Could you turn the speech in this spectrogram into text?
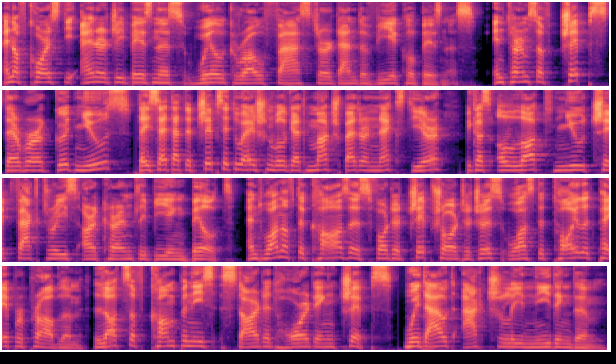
And of course, the energy business will grow faster than the vehicle business. In terms of chips, there were good news. They said that the chip situation will get much better next year because a lot new chip factories are currently being built. And one of the causes for the chip shortages was the toilet paper problem. Lots of companies started hoarding chips without actually needing them.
